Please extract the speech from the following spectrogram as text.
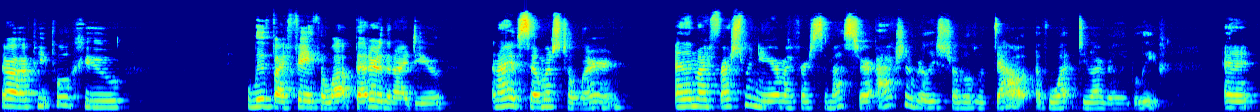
There are people who live by faith a lot better than I do, and I have so much to learn. And then my freshman year, my first semester, I actually really struggled with doubt of what do I really believe. And it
